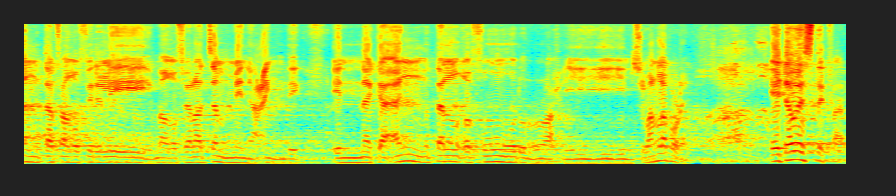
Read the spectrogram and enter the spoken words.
আনতা ফাগফির লি মাগফিরাতাম মিন ইনদিক, ইন্নাকা আনতাল গফুরুর সুবহানাল্লাহ, পড়েন। এটাও ইস্তেগফার।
